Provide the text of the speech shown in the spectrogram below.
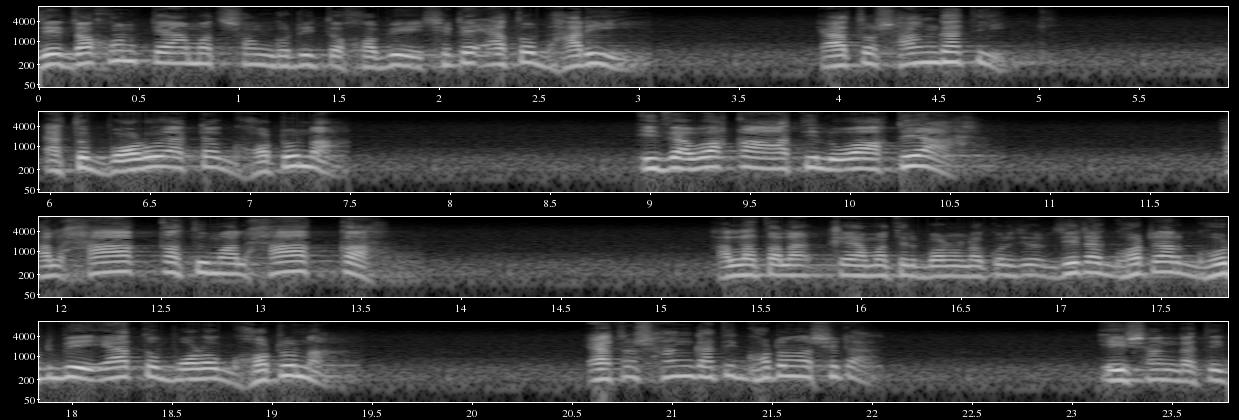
যে যখন কেয়ামত সংঘটিত হবে, সেটা এত ভারী, এত সাংঘাতিক, এত বড় একটা ঘটনা। ইজা ওয়াকা আতিল ওয়াকেয়া, আল হাক্কা তুম আল হাক্কা। আল্লাহ তালা কেয়ামতের বর্ণনা করেছে যেটা ঘটার ঘটবে, এত বড় ঘটনা, এত সাংঘাতিক ঘটনা সেটা। এই সাংঘাতিক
